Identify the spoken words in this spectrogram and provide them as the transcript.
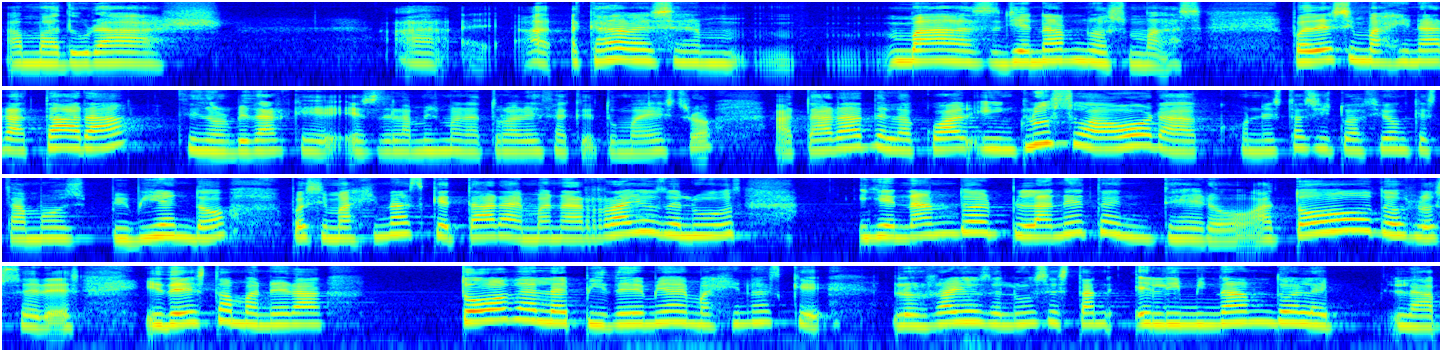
a madurar, a, cada vez ser más, llenarnos más. Puedes imaginar a Tara, sin olvidar que es de la misma naturaleza que tu maestro, a Tara, de la cual incluso ahora, con esta situación que estamos viviendo, pues imaginas que Tara emana rayos de luz llenando el planeta entero, a todos los seres, y de esta manera toda la epidemia, imaginas que los rayos de luz están eliminando la epidemia la,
